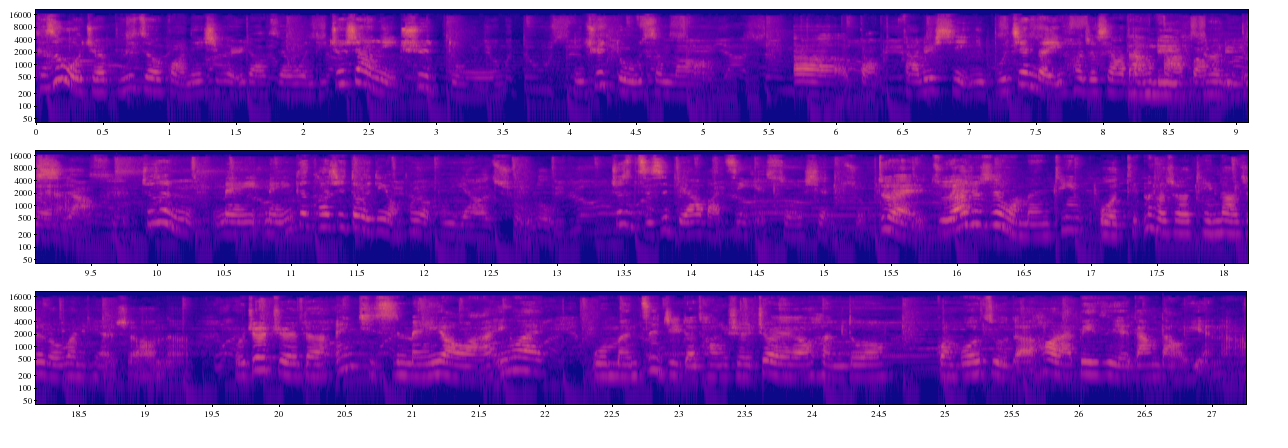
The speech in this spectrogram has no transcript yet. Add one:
可是我觉得不是只有广电系会遇到这些问题，就像你去读，你去读什么？呃，广法律系，你不见得以后就是要当法官律师啊，就是每每一个科系都一定有会有不一样的出路，就是只是不要把自己给缩限住。对，主要就是我们听我听那个时候听到这个问题的时候呢，我就觉得，哎，其实没有啊，因为我们自己的同学就也有很多广播组的，后来毕业也当导演啊，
